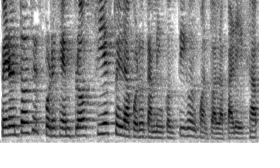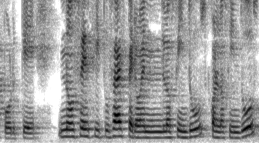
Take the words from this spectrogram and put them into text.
Pero entonces, por ejemplo, sí estoy de acuerdo también contigo en cuanto a la pareja, porque no sé si tú sabes, pero en los hindús, con los hindús,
